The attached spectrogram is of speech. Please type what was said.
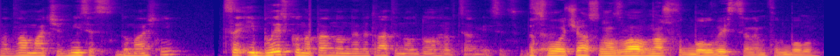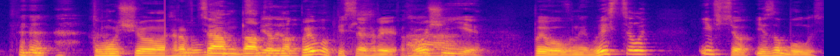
на два матчі в місяць домашні. Це і близько, напевно, не витрати на одного гравця в місяць. Я свого часу назвав наш футбол вистинним футболом. Тому що гравцям Ну, дати сміливо. на пиво після гри гроші А. є. Пиво вони вистили і все, і забулись.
